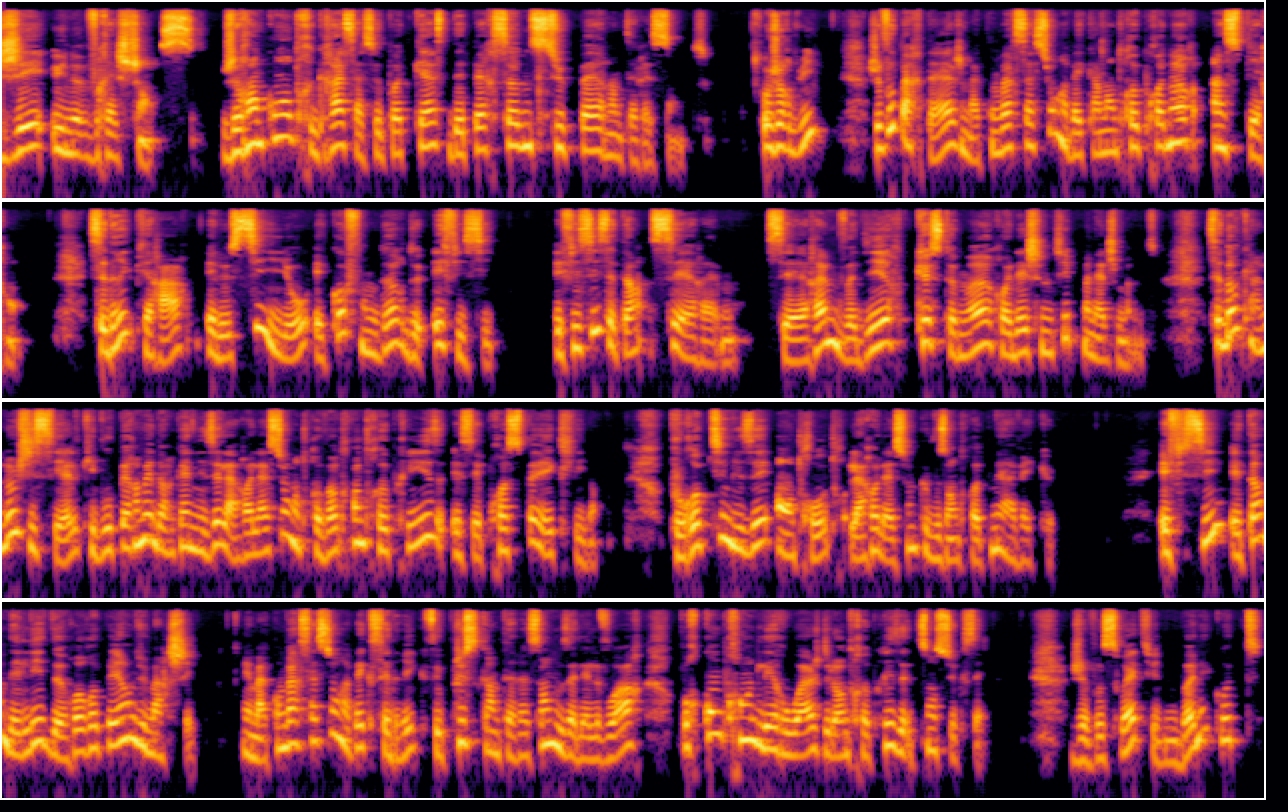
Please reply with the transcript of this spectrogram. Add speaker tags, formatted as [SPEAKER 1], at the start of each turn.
[SPEAKER 1] J'ai une vraie chance. Je rencontre grâce à ce podcast des personnes super intéressantes. Aujourd'hui, je vous partage ma conversation avec un entrepreneur inspirant. Cédric Pirard est le CEO et co-founder de Effici. Effici, c'est un CRM. CRM veut dire Customer Relationship Management. C'est donc un logiciel qui vous permet d'organiser la relation entre votre entreprise et ses prospects et clients pour optimiser, entre autres, la relation que vous entretenez avec eux. Effici est un des leaders européens du marché. Et ma conversation avec Cédric fut plus qu'intéressante, vous allez le voir, pour comprendre les rouages de l'entreprise et de son succès. Je vous souhaite une bonne écoute.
